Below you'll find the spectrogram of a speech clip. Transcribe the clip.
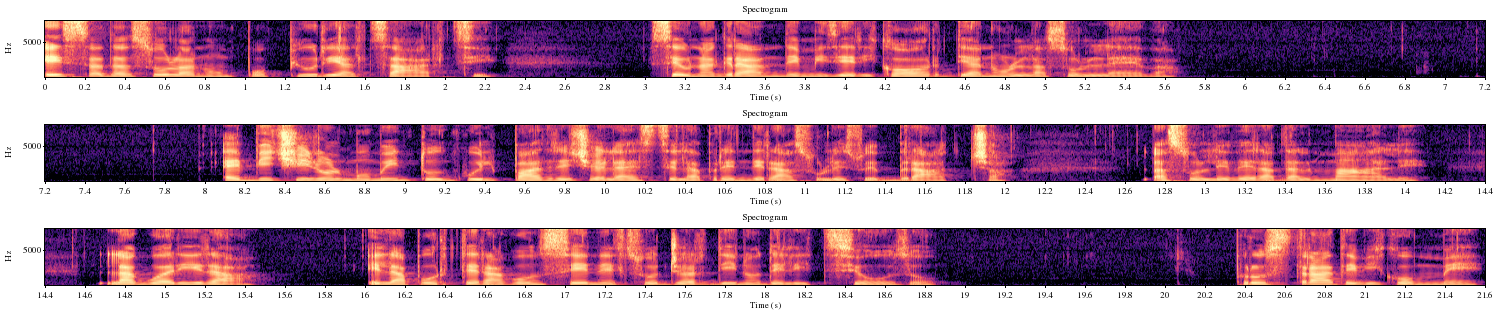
Essa da sola non può più rialzarsi se una grande misericordia non la solleva. È vicino il momento in cui il Padre Celeste la prenderà sulle sue braccia, la solleverà dal male, la guarirà e la porterà con sé nel suo giardino delizioso. Prostratevi con me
